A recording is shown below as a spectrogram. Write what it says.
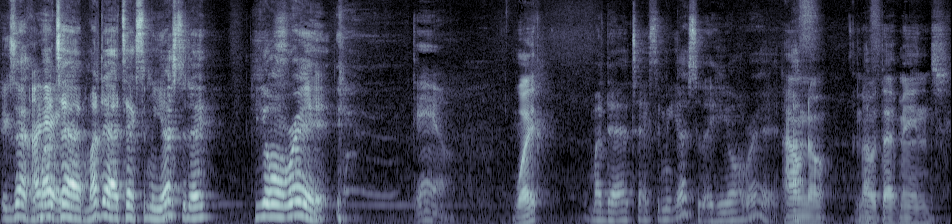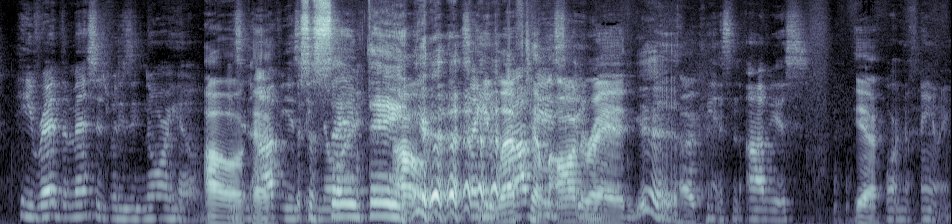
Exactly. My dad, my dad texted me yesterday. He on read. Damn. What? My dad texted me yesterday. He on read. I don't know. Know what that means? He read the message, but he's ignoring him. Oh, it's okay. An obvious It's the ignoring. same thing. Oh. it's like you left him on ign- read. yeah. Okay. It's an obvious Yeah. or no, anyway.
